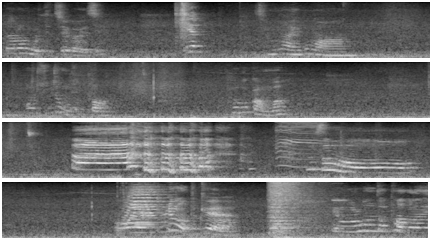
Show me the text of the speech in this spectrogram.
다른 걸때 찍어야지. 예! 장난 아니구만. 어, 진짜 무섭다. 타볼까, 엄마? 아! 무서워. 와, 이거 뚫리면 어떡해. 이걸 혼자 타다니.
